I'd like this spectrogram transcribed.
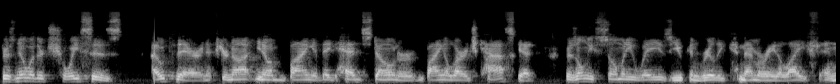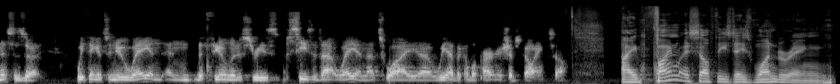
there's no other choices out there. And if you're not, you know, buying a big headstone or buying a large casket, there's only so many ways you can really commemorate a life. And this is a we think it's a new way, and, and the funeral industry sees it that way, and that's why uh, we have a couple partnerships going. So, I find myself these days wondering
